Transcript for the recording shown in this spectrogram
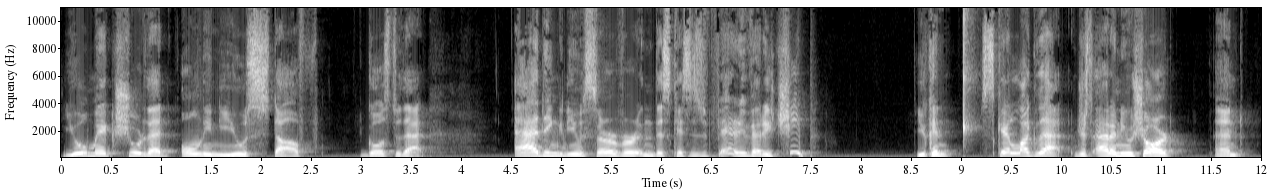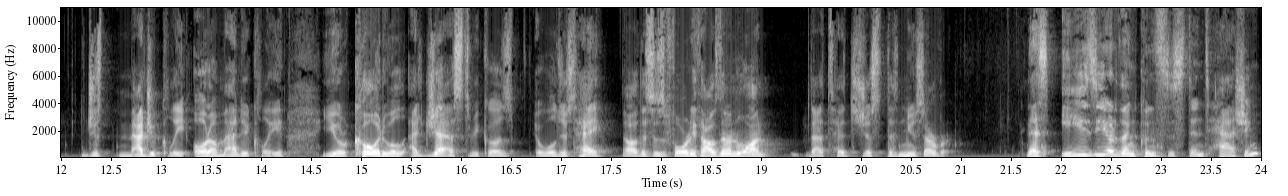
you'll make sure that only new stuff goes to that. Adding new server in this case is very, very cheap. You can scale like that. Just add a new shard and just magically, automatically, your code will adjust because it will just, hey, oh, this is 40,001. That hits just the new server. That's easier than consistent hashing,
